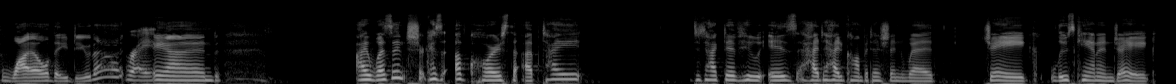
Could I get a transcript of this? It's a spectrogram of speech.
while they do that. Right. And I wasn't sure because, of course, the uptight detective who is head to head competition with Jake, loose cannon Jake,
